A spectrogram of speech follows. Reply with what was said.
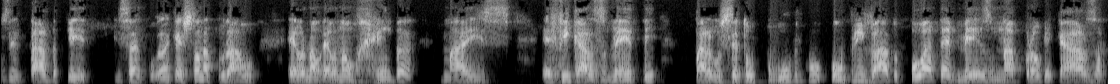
aposentada, porque isso é uma questão natural, ela não, ela não renda mais eficazmente para o setor público ou privado, ou até mesmo na própria casa.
